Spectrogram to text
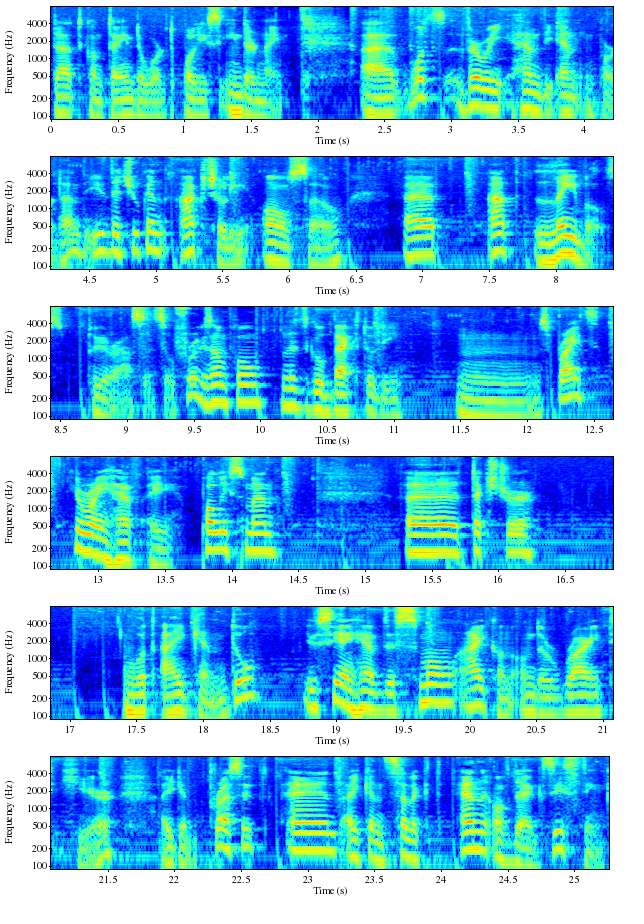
that contain the word police in their name. Uh, what's very handy and important is that you can actually also uh, add labels to your assets. So for example, let's go back to the um, sprites. Here I have a policeman uh, texture. What I can do, you see I have this small icon on the right here. I can press it and I can select any of the existing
